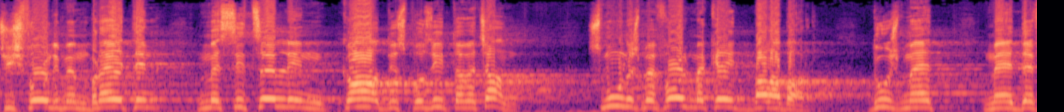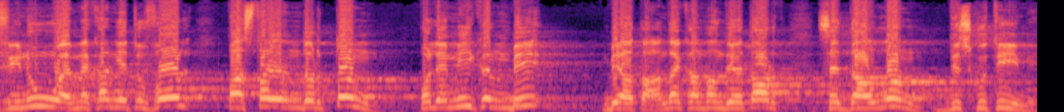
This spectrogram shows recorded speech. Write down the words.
qysh foli me mbretin, me secilin ka dispozitë të veçantë. S'munesh me fol me krejt barabar. Duhesh me, me definue, me kan je tu fol, pastaj e ndërton polemikën mbi mbi ata andaj kanë thanë dijetarët se dallon diskutimi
